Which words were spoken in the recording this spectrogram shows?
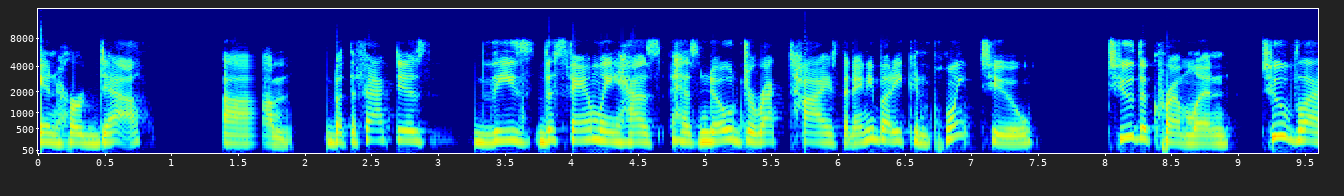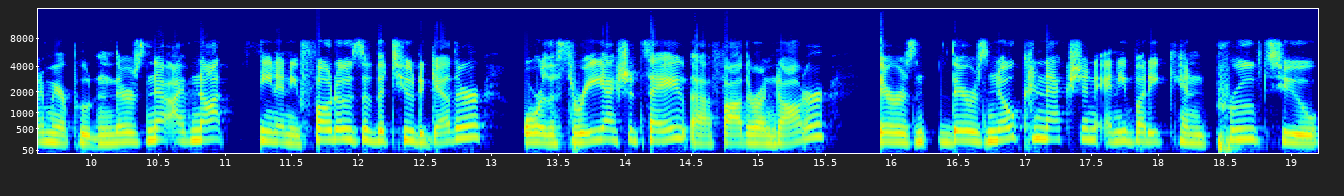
in her death. Um, but the fact is, these this family has has no direct ties that anybody can point to to the Kremlin to Vladimir Putin. There's no I've not seen any photos of the two together or the three, I should say, uh, father and daughter. There's there's no connection anybody can prove to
